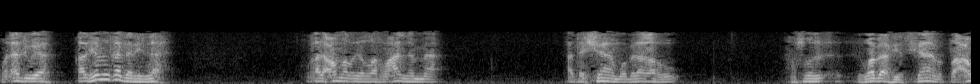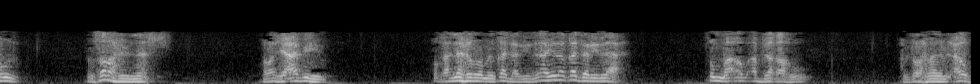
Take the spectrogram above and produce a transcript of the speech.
والأدوية قال هي من قدر الله. وقال عمر رضي الله عنه لما أتى الشام وبلغه حصول الوباء في الشام الطاعون انصرف بالناس ورجع بهم وقال نفر من قدر الله إلى قدر الله ثم أبلغه عبد الرحمن بن عوف.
